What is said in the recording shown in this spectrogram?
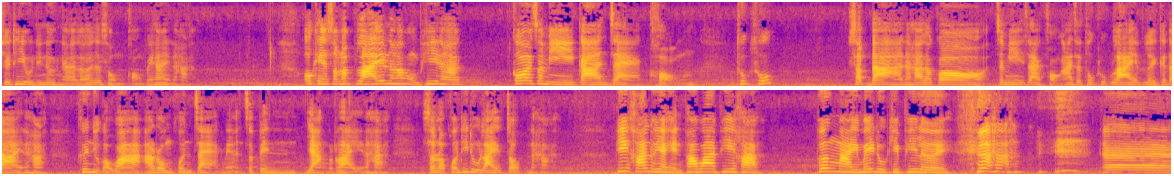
ชื่อที่อยู่นิดนึงนะ แล้วก็จะส่งของไปให้นะคะ โอเคสำหรับไลฟ์นะคะของพี่นะคะ ก็จะมีการแจกของทุกๆสัปดาห์นะคะ แล้วก็จะมีแจกของอาจจะทุกๆไลฟ์เลยก็ได้นะคะ ขึ้นอยู่กับว่าอารมณ์คนแจกเนี่ยจะเป็นอย่างไรนะคะสำหรับคนที่ดูไลฟ์จบนะคะ พี่คะหนูอยากเห็นภาพวาดพี่ค่ะ เพิ่งมาไม่ดูคลิปพี่เลยเออ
